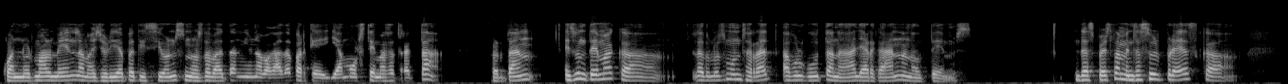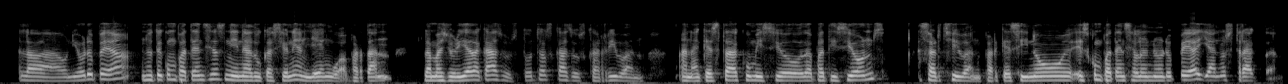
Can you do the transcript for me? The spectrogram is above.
quan normalment la majoria de peticions no es debaten ni una vegada perquè hi ha molts temes a tractar. Per tant, és un tema que la Dolors Montserrat ha volgut anar allargant en el temps. Després també ens ha sorprès que la Unió Europea no té competències ni en educació ni en llengua. Per tant, la majoria de casos, tots els casos que arriben en aquesta comissió de peticions, s'arxiven, perquè si no és competència de la Unió Europea ja no es tracten.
